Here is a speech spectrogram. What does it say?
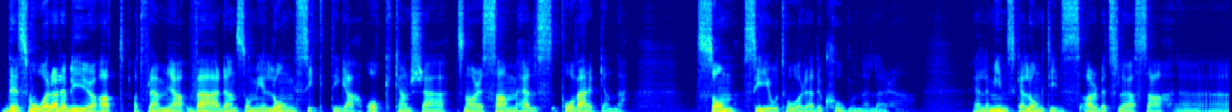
Det svårare blir ju att, att främja värden som är långsiktiga och kanske snarare samhällspåverkande. Som CO2-reduktion eller, eller minska långtidsarbetslösa eh,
